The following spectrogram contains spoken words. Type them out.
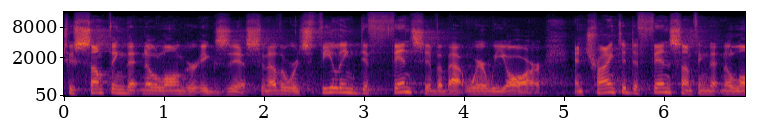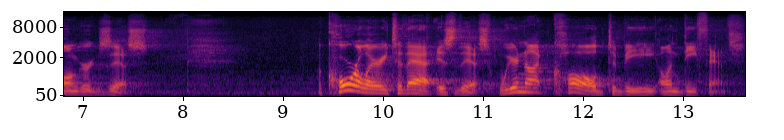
to something that no longer exists. In other words, feeling defensive about where we are and trying to defend something that no longer exists. A corollary to that is this we're not called to be on defense.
